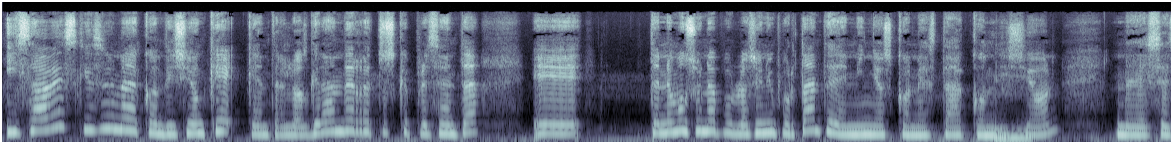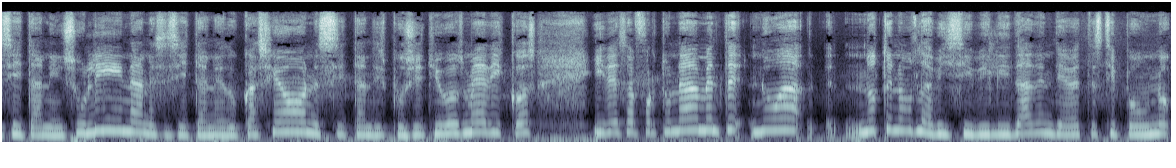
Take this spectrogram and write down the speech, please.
Y sabes que es una condición que, que entre los grandes retos que presenta, eh, tenemos una población importante de niños con esta condición. Necesitan insulina, necesitan educación, necesitan dispositivos médicos y desafortunadamente no, ha- no tenemos la visibilidad en diabetes tipo 1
